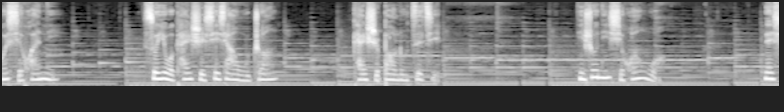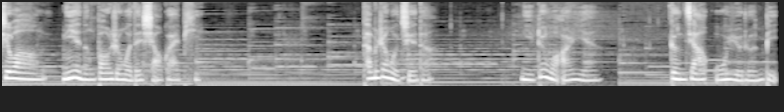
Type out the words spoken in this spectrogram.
我喜欢你，所以我开始卸下武装，开始暴露自己。你说你喜欢我。那希望你也能包容我的小怪癖，他们让我觉得，你对我而言，更加无与伦比。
